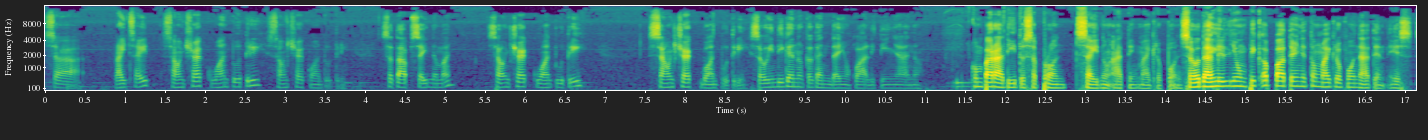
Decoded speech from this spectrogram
Sa right side, sound check 1 2 3, sound check 1 2 3. Sa top side naman, sound check 1 2 3. Sound check 1 2 3. So hindi ganun kaganda yung quality niya no. Kumpara dito sa front side ng ating microphone. So dahil yung pick up pattern nitong microphone natin is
